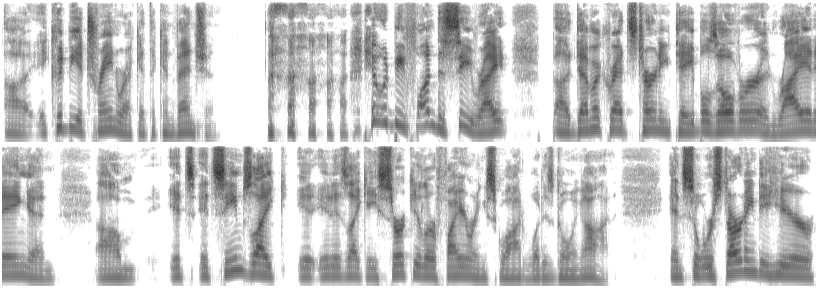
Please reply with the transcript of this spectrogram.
uh, it could be a train wreck at the convention. it would be fun to see, right? Uh, Democrats turning tables over and rioting, and um, it's it seems like it, it is like a circular firing squad. What is going on? And so we're starting to hear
